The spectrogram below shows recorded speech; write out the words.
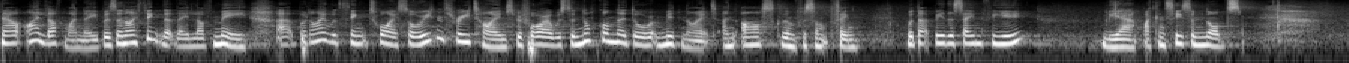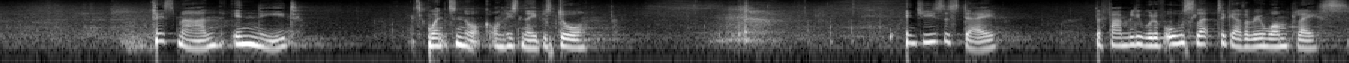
Now, I love my neighbours and I think that they love me, uh, but I would think twice or even three times before I was to knock on their door at midnight and ask them for something. Would that be the same for you? Yeah, I can see some nods. This man in need went to knock on his neighbour's door. In Jesus' day, the family would have all slept together in one place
